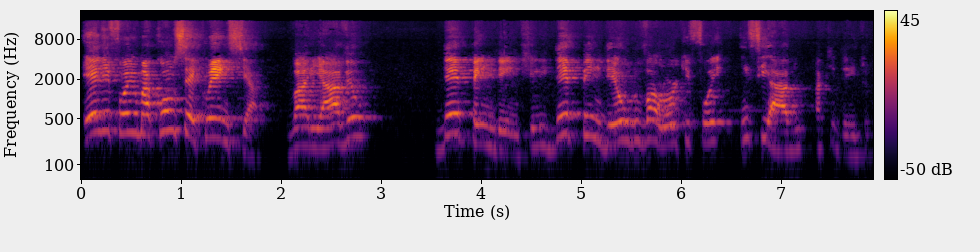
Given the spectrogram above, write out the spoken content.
ele foi uma consequência, variável dependente. Ele dependeu do valor que foi enfiado aqui dentro.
